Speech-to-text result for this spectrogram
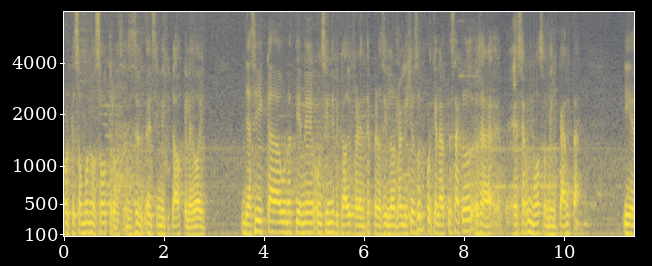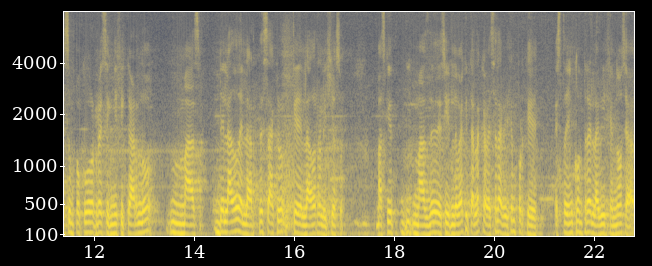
porque somos nosotros, ese es el, significado que le doy. Y así cada una tiene un significado diferente, pero sí lo religioso, porque el arte sacro, o sea, es hermoso, me encanta. Y es un poco resignificarlo más del lado del arte sacro que del lado religioso. Más que más de decir, le voy a quitar la cabeza a la Virgen porque estoy en contra de la Virgen, ¿no? O sea,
